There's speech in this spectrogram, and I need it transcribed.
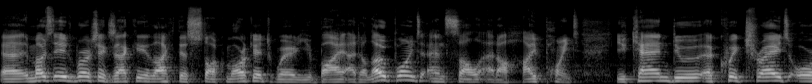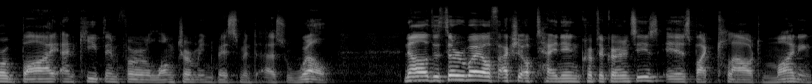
Uh, mostly it works exactly like the stock market where you buy at a low point and sell at a high point. You can do a quick trade or buy and keep them for a long-term investment as well. Now, the third way of actually obtaining cryptocurrencies is by cloud mining.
